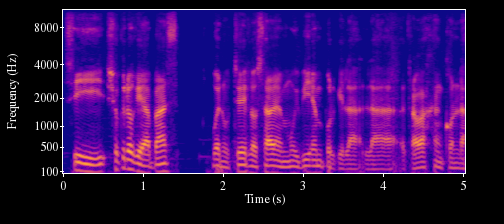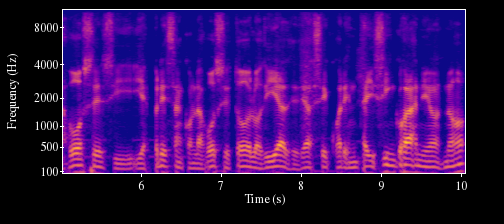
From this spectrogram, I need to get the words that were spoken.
Sí, yo creo que además, bueno, ustedes lo saben muy bien porque la, la- trabajan con las voces y, y expresan con las voces todos los días desde hace 45 años, ¿no?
